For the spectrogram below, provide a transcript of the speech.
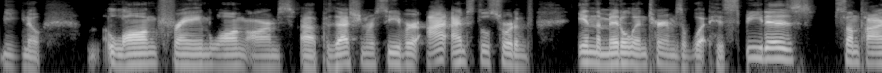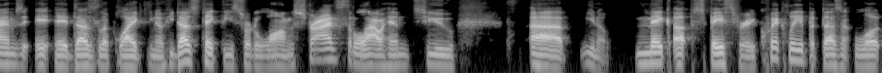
you know, long frame, long arms uh, possession receiver. I, I'm still sort of in the middle in terms of what his speed is. Sometimes it, it, does look like you know he does take these sort of long strides that allow him to uh you know make up space very quickly but doesn't look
